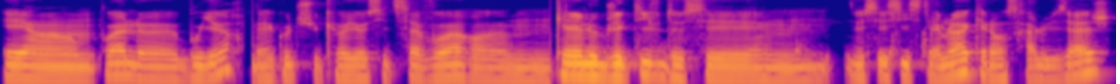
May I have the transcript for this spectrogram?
et un poêle euh, bouilleur. Bah écoute, je suis curieux aussi de savoir euh, quel est l'objectif de ces, euh, de ces systèmes-là, quel en sera l'usage,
